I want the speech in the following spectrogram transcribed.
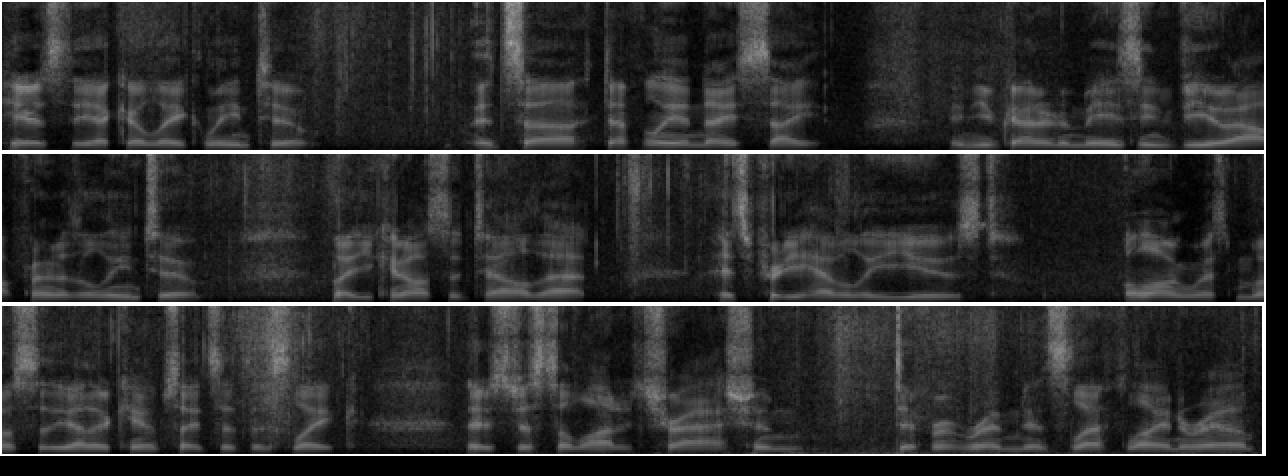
Here's the Echo Lake lean-to. It's uh, definitely a nice site and you've got an amazing view out front of the lean-to. But you can also tell that it's pretty heavily used along with most of the other campsites at this lake. There's just a lot of trash and different remnants left lying around.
